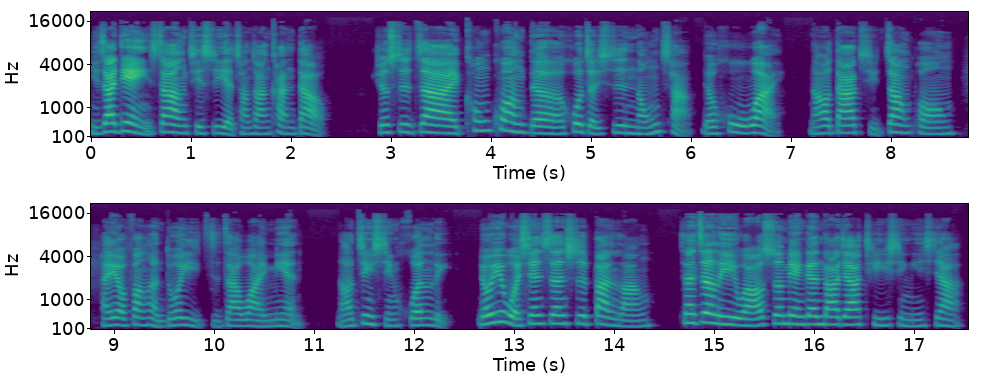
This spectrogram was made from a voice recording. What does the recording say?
你在电影上其实也常常看到，就是在空旷的或者是农场的户外，然后搭起帐篷，还有放很多椅子在外面，然后进行婚礼。由于我先生是伴郎，在这里我要顺便跟大家提醒一下，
